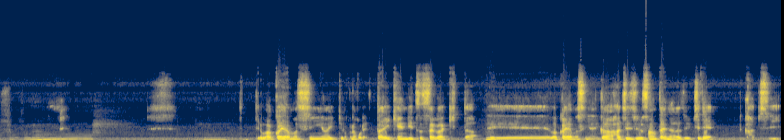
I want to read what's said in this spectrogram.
そうだねで和歌山親愛っていうのかなこれ。対県立佐賀北、うん。えー和歌山親愛が83対71で勝ち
